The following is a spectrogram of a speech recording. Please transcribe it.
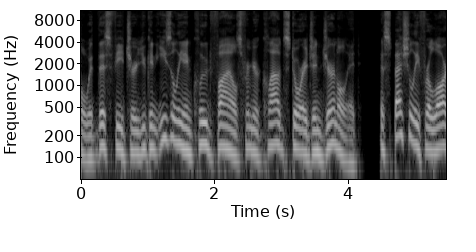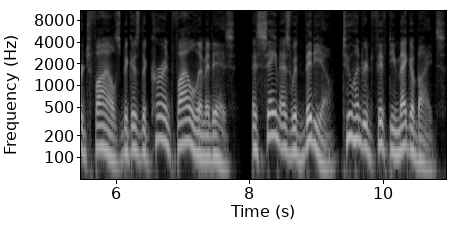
With this feature you can easily include files from your cloud storage in Journalit, especially for large files because the current file limit is as same as with video, 250 megabytes.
